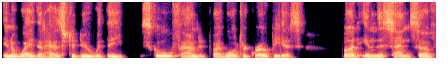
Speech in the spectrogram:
in a way that has to do with the school founded by Walter Gropius, but in the sense of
